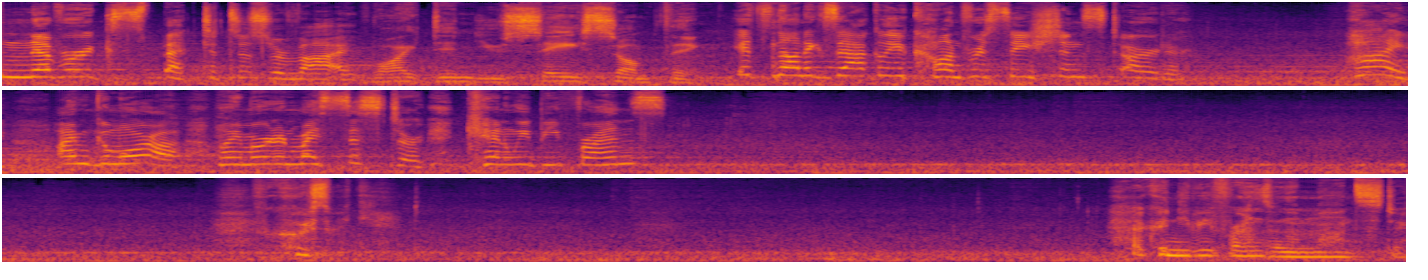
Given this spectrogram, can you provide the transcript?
Never expected to survive. Why didn't you say something? It's not exactly a conversation starter. Hi, I'm Gamora. I murdered my sister. Can we be friends? Of course we can't. How can you be friends with a monster?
